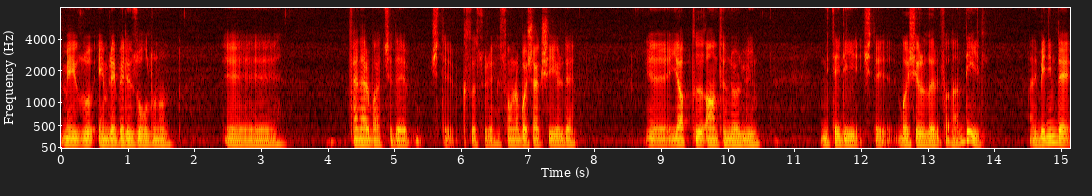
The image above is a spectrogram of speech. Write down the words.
mevzu Emre Belezoğlu'nun e, Fenerbahçe'de işte kısa süre sonra Başakşehir'de e, yaptığı antrenörlüğün niteliği işte başarıları falan değil. Hani benim de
